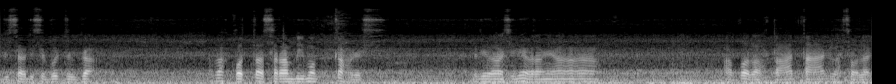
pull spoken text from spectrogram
bisa disebut juga apa kota Serambi Mekah guys. Jadi orang sini orangnya apalah taat-taat lah sholat.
